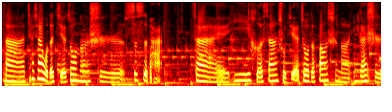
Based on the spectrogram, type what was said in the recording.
那恰恰舞的节奏呢是四四拍，在一和三数节奏的方式呢应该是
